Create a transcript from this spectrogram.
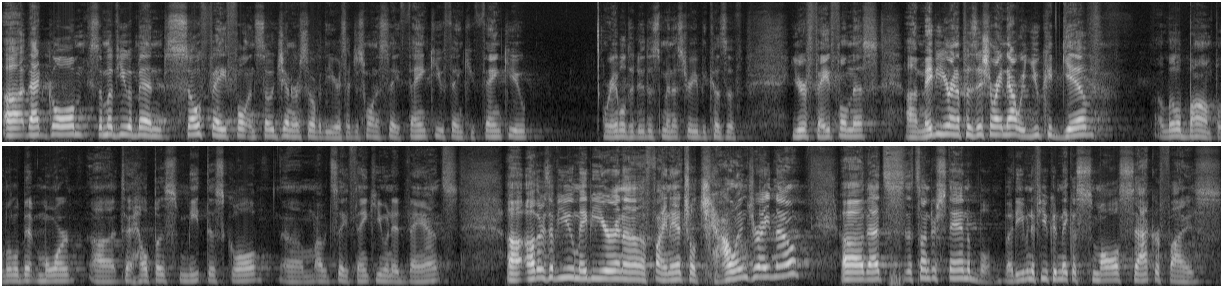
uh, that goal. Some of you have been so faithful and so generous over the years. I just want to say thank you, thank you, thank you. We're able to do this ministry because of your faithfulness. Uh, maybe you're in a position right now where you could give a little bump, a little bit more uh, to help us meet this goal. Um, I would say thank you in advance. Uh, others of you, maybe you're in a financial challenge right now. Uh, that's, that's understandable. But even if you could make a small sacrifice,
